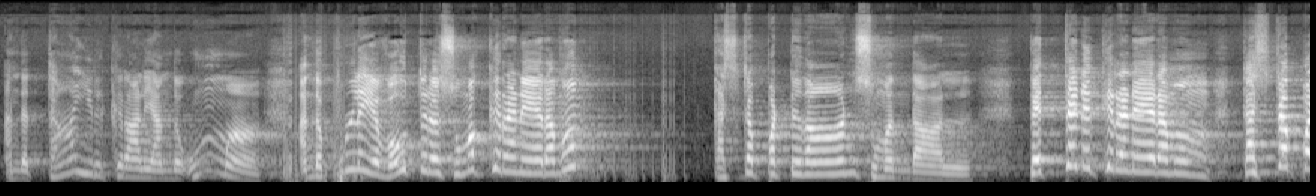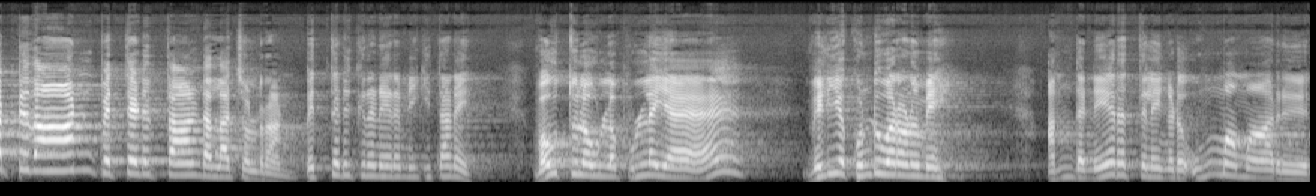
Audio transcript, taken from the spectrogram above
அந்த தாய் இருக்கிறாளே அந்த உம்மா அந்த புள்ளைய வௌத்துல சுமக்கிற நேரமும் கஷ்டப்பட்டுதான் சுமந்தாள். பெத்தெடுக்கிற நேரமும் கஷ்டப்பட்டுதான் பெத்தெடுத்தான் அல்லாஹ் சொல்றான். பெத்தெடுக்கிற நேரம் தானே வௌத்துல உள்ள புள்ளைய வெளியே கொண்டு வரணுமே. அந்த நேரத்தில் எங்களோட உம்மமாறு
